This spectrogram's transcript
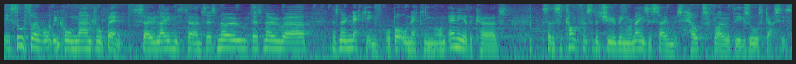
it's also what we call mandrel bent. So in layman's terms there's no there's no uh, there's no necking or bottlenecking on any of the curves. So the circumference of the tubing remains the same, which helps flow of the exhaust gases.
